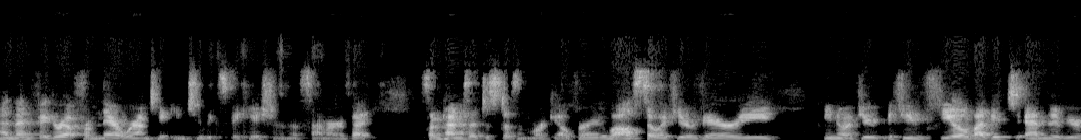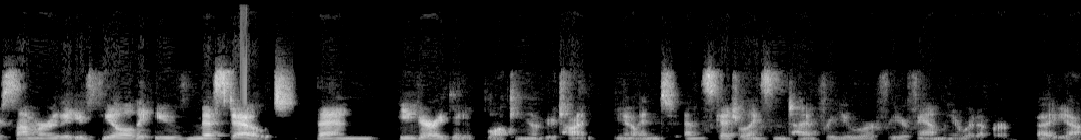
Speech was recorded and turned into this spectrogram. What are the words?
and then figure out from there where i'm taking two weeks vacation in the summer. But sometimes that just doesn't work out very well. So if you're very you know if you if you feel by the end of your summer that you feel that you've missed out then be very good at blocking out your time you know and and scheduling some time for you or for your family or whatever. But yeah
